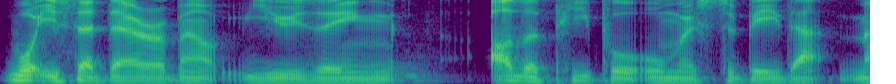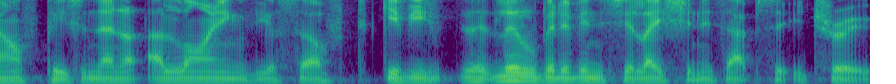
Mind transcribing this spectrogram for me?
what you said there about using other people almost to be that mouthpiece and then aligning with yourself to give you a little bit of insulation is absolutely true.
